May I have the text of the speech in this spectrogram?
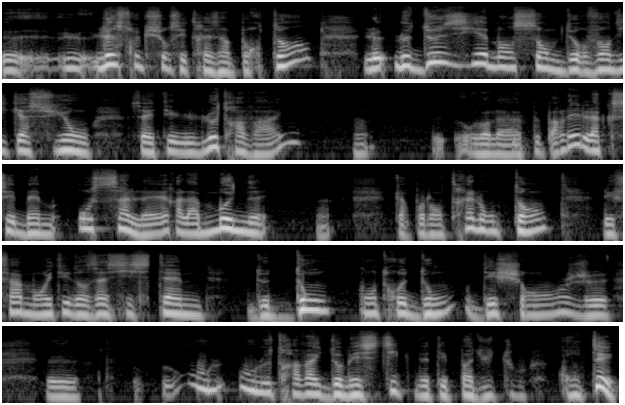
l'instruction c'est très important. Le, deuxième ensemble de revendications, ça a été le travail. Hein. on en a un peu parlé, l'accès même au salaire, à la monnaie. Car pendant très longtemps, les femmes ont été dans un système de dons contre dons, d'échanges, euh, où, le travail domestique n'était pas du tout compté,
